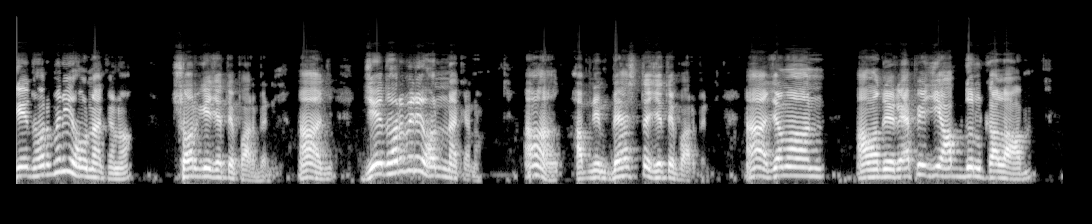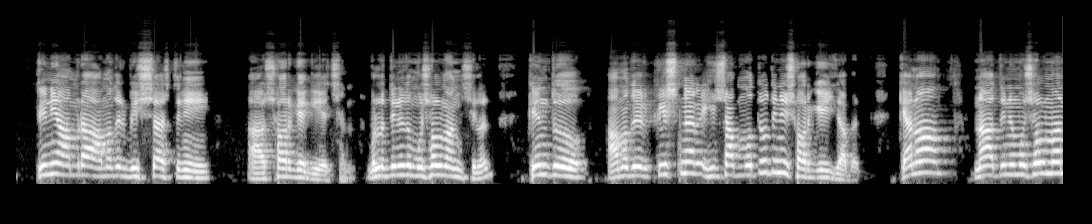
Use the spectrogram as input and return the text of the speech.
যে ধর্মেরই হও না কেন, স্বর্গে যেতে পারবেন হ্যাঁ যে ধর্মেরই হন না কেন হ্যাঁ আপনি বেহেস্তে যেতে পারবেন। হ্যাঁ যেমন আমাদের এপিজি আব্দুল কালাম, তিনি আমরা, আমাদের বিশ্বাস তিনি স্বর্গে গিয়েছেন। বলে তিনি তো মুসলমান ছিলেন, কিন্তু আমাদের কৃষ্ণের হিসাব মতেও তিনি স্বর্গেই যাবেন। কেন? না, তিনি মুসলমান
